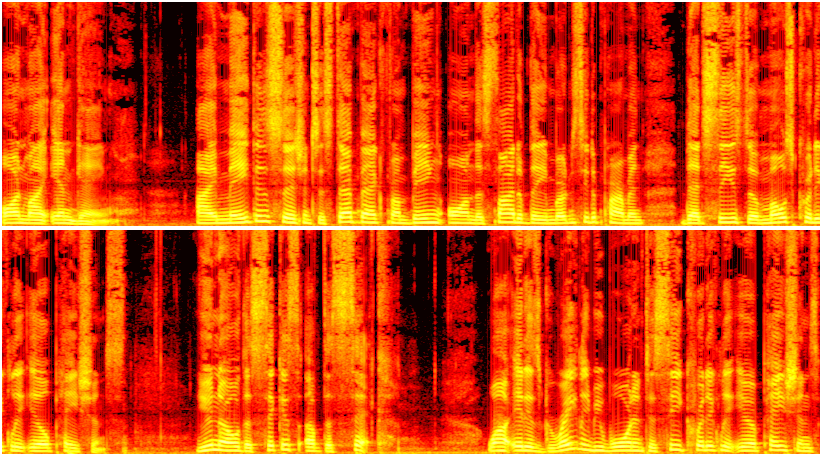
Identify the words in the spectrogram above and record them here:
on my end game. I made the decision to step back from being on the side of the emergency department that sees the most critically ill patients. You know, the sickest of the sick. While it is greatly rewarding to see critically ill patients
